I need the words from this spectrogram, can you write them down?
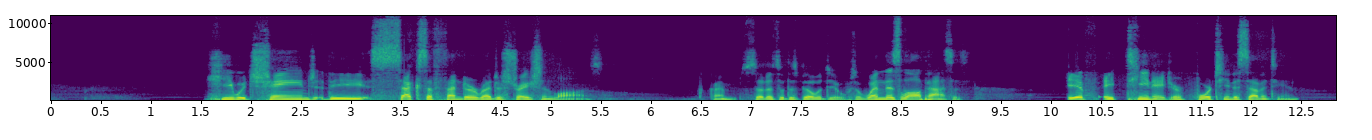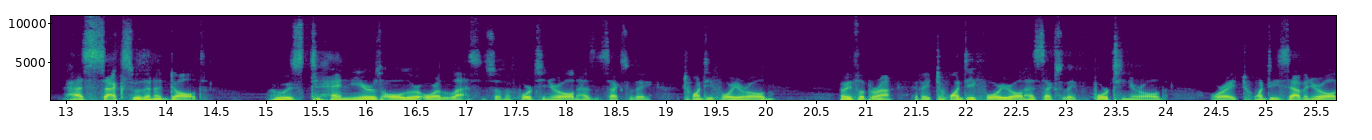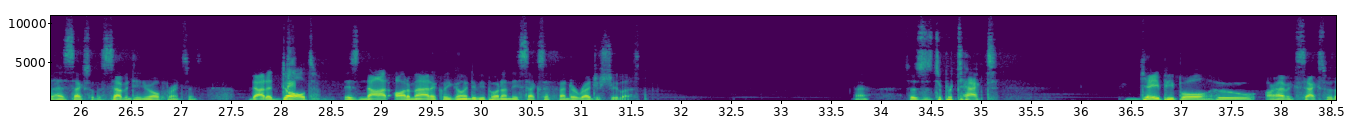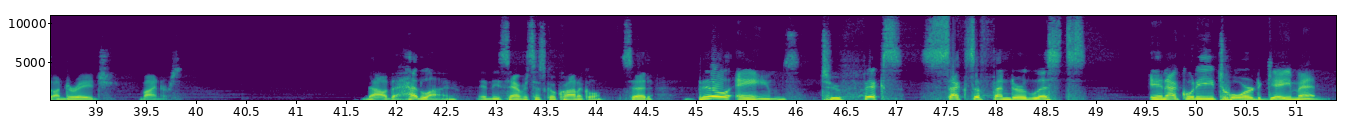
He would change the sex offender registration laws. Okay, so that's what this bill would do. So when this law passes, if a teenager, 14 to 17, has sex with an adult who is 10 years older or less. So if a 14 year old has sex with a 24 year old, let me flip it around. If a 24 year old has sex with a 14 year old, or a 27 year old has sex with a 17 year old, for instance, that adult is not automatically going to be put on the sex offender registry list. Okay? So this is to protect gay people who are having sex with underage minors. Now, the headline in the San Francisco Chronicle said Bill aims to fix sex offender lists inequity toward gay men.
